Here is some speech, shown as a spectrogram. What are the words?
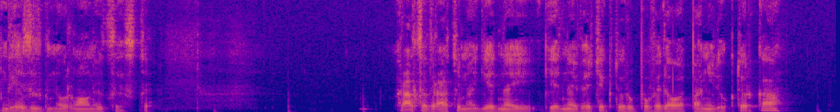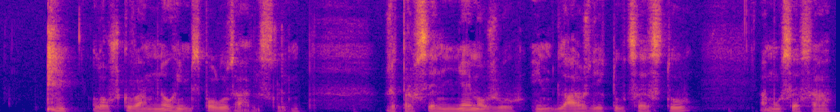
Viezť k normálnej ceste. Rád sa vrátim aj k jednej, k jednej vete, ktorú povedala pani doktorka Ložková mnohým spoluzávislým, že proste nemôžu im dláždiť tú cestu a musia sa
